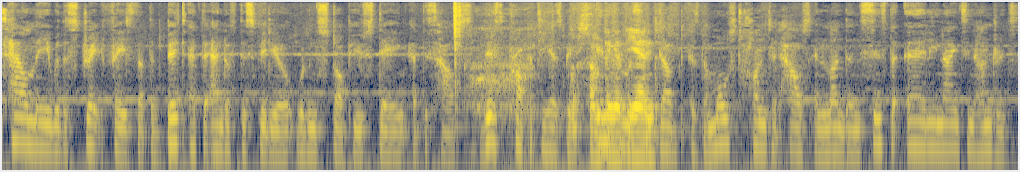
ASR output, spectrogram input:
Tell me with a straight face that the bit at the end of this video wouldn't stop you staying at this house. This property has been something at the end. dubbed as the most haunted house in London since the early 1900s.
